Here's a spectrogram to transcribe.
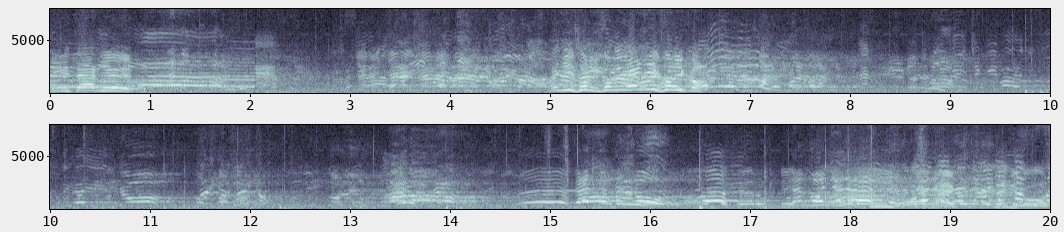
Kéternyő! Mennyi Zoli, Zoli, mennyi Zolika! Basz meg! Mennyi gól?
